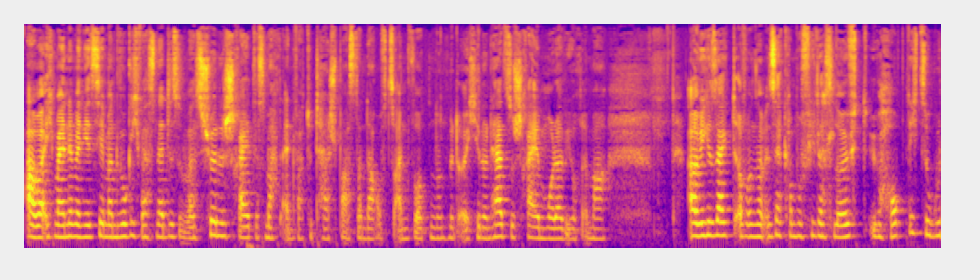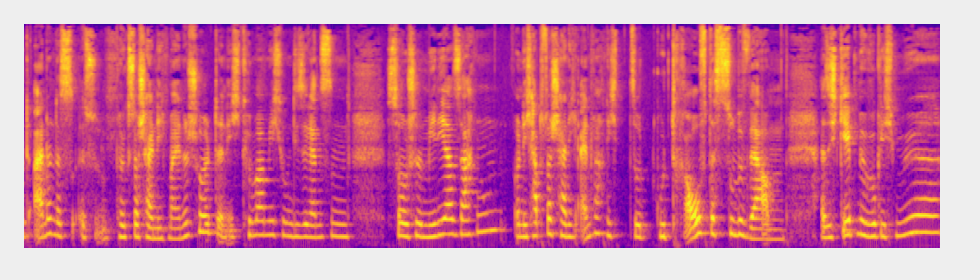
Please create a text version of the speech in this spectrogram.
Aber ich meine, wenn jetzt jemand wirklich was Nettes und was Schönes schreit, das macht einfach total Spaß, dann darauf zu antworten und mit euch hin und her zu schreiben oder wie auch immer. Aber wie gesagt, auf unserem Instagram-Profil, das läuft überhaupt nicht so gut an und das ist höchstwahrscheinlich meine Schuld, denn ich kümmere mich um diese ganzen Social Media Sachen und ich habe es wahrscheinlich einfach nicht so gut drauf, das zu bewerben. Also ich gebe mir wirklich Mühe,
